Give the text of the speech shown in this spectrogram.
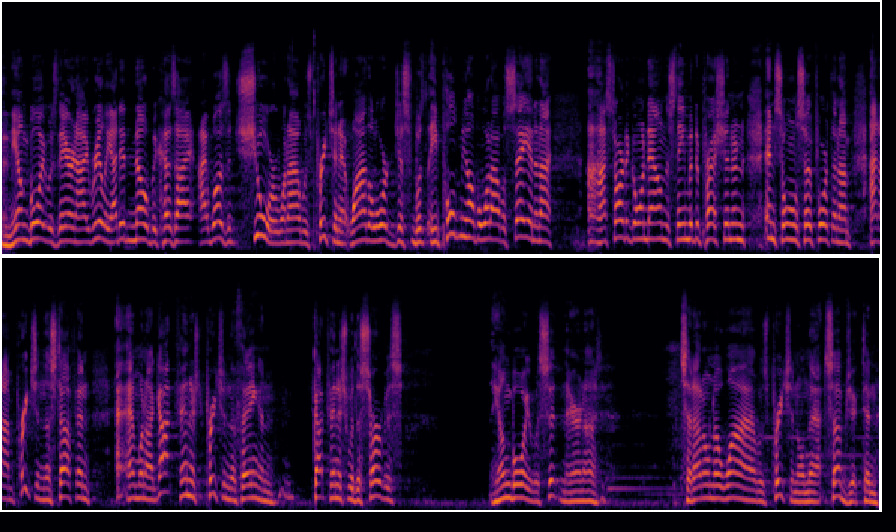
And the young boy was there, and I really I didn't know because I, I wasn't sure when I was preaching it why the Lord just was He pulled me off of what I was saying, and I I started going down this theme of depression and, and so on and so forth, and I'm and I'm preaching the stuff, and and when I got finished preaching the thing and got finished with the service, the young boy was sitting there, and I said, I don't know why I was preaching on that subject, and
